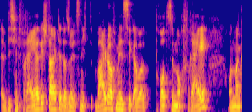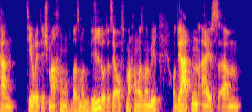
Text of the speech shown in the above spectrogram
ein bisschen freier gestaltet, also jetzt nicht Waldorfmäßig, aber trotzdem noch frei und man kann theoretisch machen, was man will oder sehr oft machen, was man will. Und wir hatten als ähm,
